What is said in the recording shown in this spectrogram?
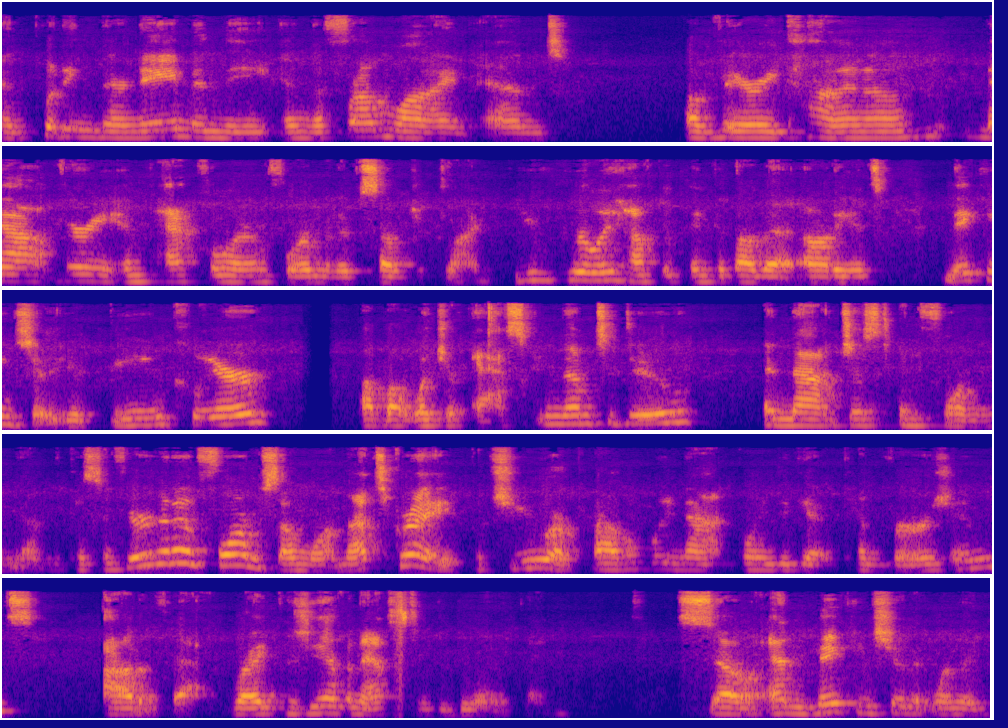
and putting their name in the in the from line and a very kind of not very impactful or informative subject line. You really have to think about that audience, making sure that you're being clear about what you're asking them to do and not just informing them. Because if you're going to inform someone, that's great, but you are probably not going to get conversions out of that, right? Because you haven't asked them to do anything. So, and making sure that when they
